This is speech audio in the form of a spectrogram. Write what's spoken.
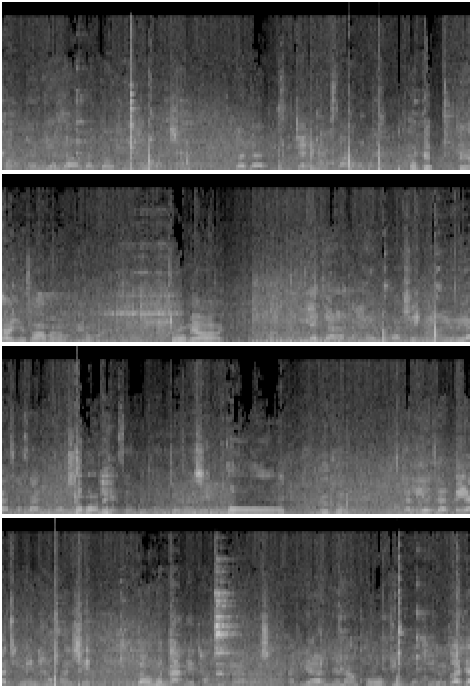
ဟုတ်ဒါလေးစားလိုက်တော့ဟိထုတ်ပါရှင့်ဒါကြဒီစကြက်တွေစားပါဟုတ်ကဲ့ဘယ်ဟာရင်စားရမှာတော့မသိတော့ဘူးတော်တော်များပါဒီကကြတော့ဒါလည်းပါရှင့်အင်ရိုးရစားစားလေးပါရှင့်ဒါပါလေဆိုပြထားကြပါရှင့်ဩဟုတ်ကဲ့တော့ ဒါလေးကကြကရထမင်းထောင်းပါရှင့်။တော့ဝတ်တာနဲ့ထောင်းပေးထားတာပါရှင့်။ဒါလေးကနှစ်နှောင်းခိုးဖို့ပြီးပါရှင့်။သူကကြ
